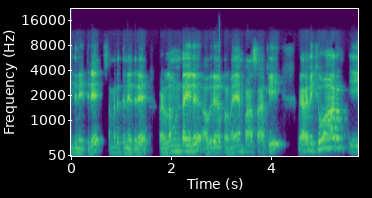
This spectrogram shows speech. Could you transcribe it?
ഇതിനെതിരെ സമരത്തിനെതിരെ വെള്ളമുണ്ടയിൽ അവർ പ്രമേയം പാസാക്കി. വേറെ മിക്കവാറും ഈ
